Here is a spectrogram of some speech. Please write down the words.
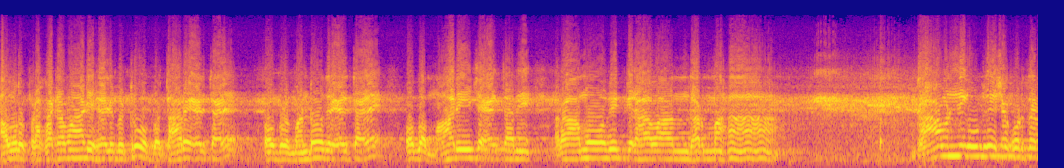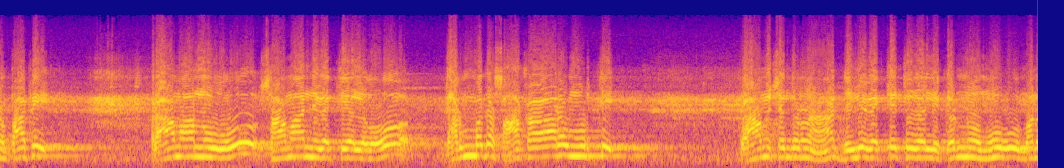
ಅವರು ಪ್ರಕಟ ಮಾಡಿ ಹೇಳಿಬಿಟ್ರು, ಒಬ್ಬ ತಾರೆ ಹೇಳ್ತಾಳೆ ಒಬ್ಬಳು ಮಂಡೋದ್ರ ಹೇಳ್ತಾಳೆ, ಒಬ್ಬ ಮಾರೀಚ ಹೇಳ್ತಾನೆ, ರಾಮೋ ವಿಗ್ರಹವಾನ್ ಧರ್ಮ. ರಾವಣನಿಗೆ ಉಪದೇಶ ಕೊಡ್ತಾನೆ, ಪಾಪಿ ರಾಮ ಅನ್ನುವುದು ಸಾಮಾನ್ಯ ವ್ಯಕ್ತಿಯಲ್ಲವೋ ಧರ್ಮದ ಸಾಕಾರ ಮೂರ್ತಿ. ರಾಮಚಂದ್ರನ ದಿವ್ಯ ವ್ಯಕ್ತಿತ್ವದಲ್ಲಿ ಕಣ್ಣು, ಮೂಗು, ಮನ,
